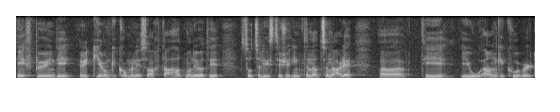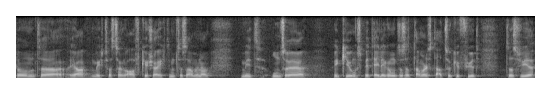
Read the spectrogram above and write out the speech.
FPÖ in die Regierung gekommen ist. Auch da hat man über die sozialistische Internationale äh, die EU angekurbelt und äh, ja, möchte fast sagen aufgescheucht im Zusammenhang mit unserer Regierungsbeteiligung. Das hat damals dazu geführt, dass wir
